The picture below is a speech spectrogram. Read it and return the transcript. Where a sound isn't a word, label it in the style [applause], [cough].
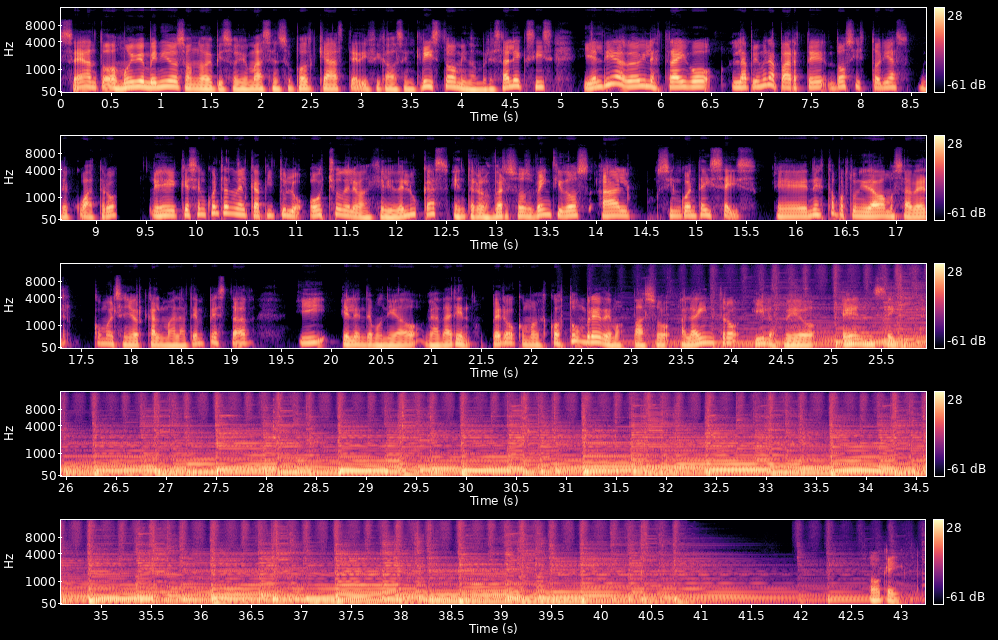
Sean todos muy bienvenidos a un nuevo episodio más en su podcast Edificados en Cristo. Mi nombre es Alexis y el día de hoy les traigo la primera parte, dos historias de cuatro, eh, que se encuentran en el capítulo 8 del Evangelio de Lucas, entre los versos 22 al 56. Eh, en esta oportunidad vamos a ver cómo el Señor calma la tempestad y el endemoniado Gadareno. Pero como es costumbre, demos paso a la intro y los veo enseguida.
